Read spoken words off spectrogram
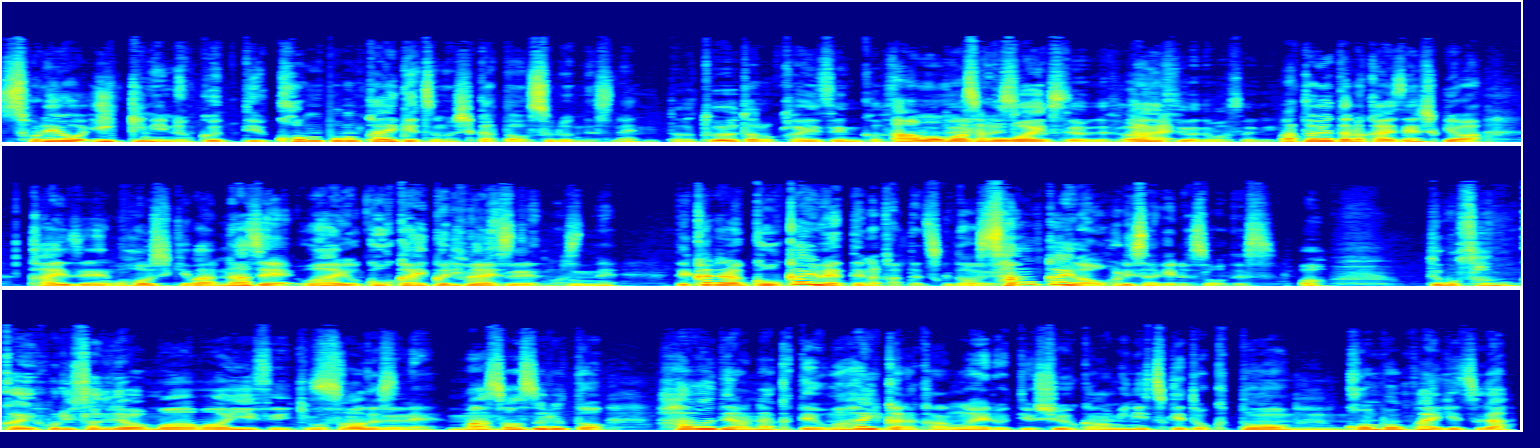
それを一気に抜くっていう根本解決の仕方をするんですね。だからトヨタの改善化あもうまさにそうです。あれですよね、はい、まさに。まあトヨタの改善式は改善方式はなぜ Y を5回繰り返してますね。で彼ら5回はやってなかったですけど、はい、3回は掘り下げるそうです。あでも3回掘り下げればまあまあいい線いきますよね。そうですね。うん、まあそうすると「How」ではなくて「Why」から考えるっていう習慣を身につけておくと、根本解決が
